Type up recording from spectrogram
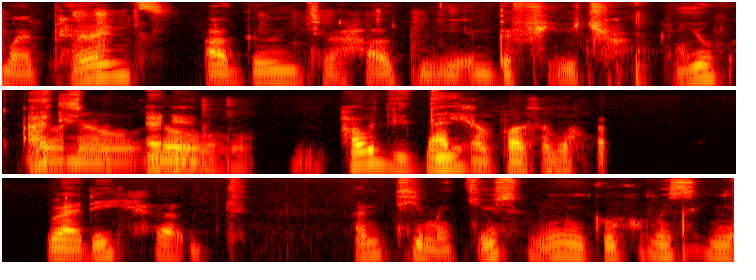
my parents are going to help me in the future. You No, ask no, no. how did That's they impossible. were they helped? An taimake su ne ko kuma sun yi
